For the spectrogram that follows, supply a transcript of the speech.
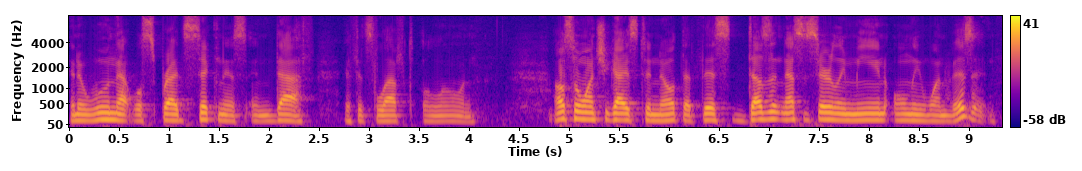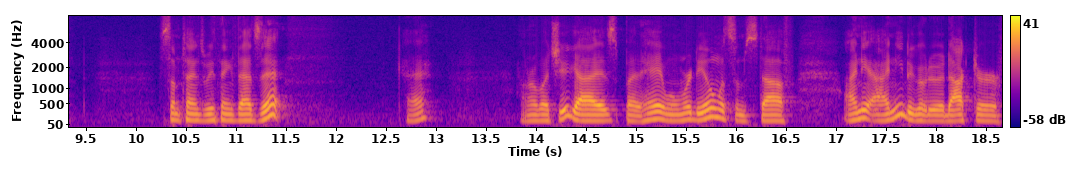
and a wound that will spread sickness and death if it's left alone. I also want you guys to note that this doesn't necessarily mean only one visit. Sometimes we think that's it. Okay? I don't know about you guys, but hey, when we're dealing with some stuff, I need, I need to go to a doctor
